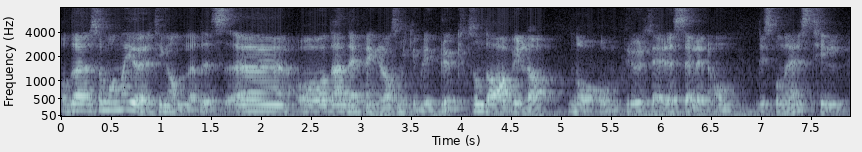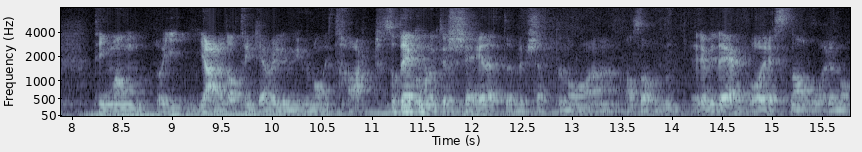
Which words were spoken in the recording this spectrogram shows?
Og det, så man må gjøre ting annerledes. Eh, og det er en del penger da som ikke blir brukt, som da vil da nå omprioriteres eller omdisponeres til ting man og Gjerne da tenker jeg veldig mye humanitært. Så det kommer nok til å skje i dette budsjettet nå, altså revidert og resten av året nå.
